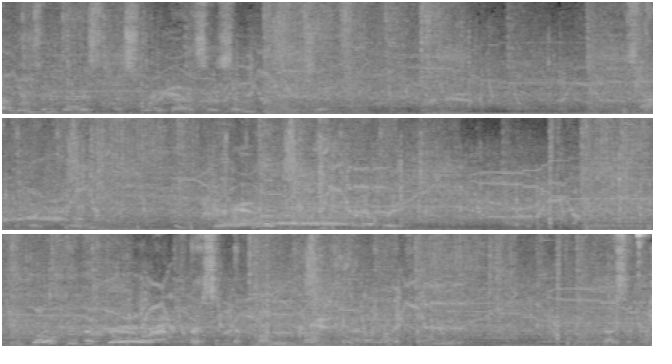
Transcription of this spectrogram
I losing it, guys? I swear to God, it says 17 It's not the right code. Wait. Did you Go through the door. I'm pressing the fucking button. I don't want to kill you. I'm pressing the...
